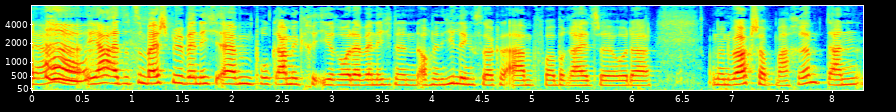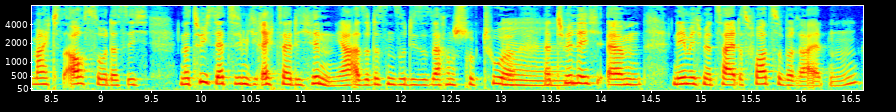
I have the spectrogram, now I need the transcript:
ja, ja, also zum Beispiel, wenn ich ähm, Programme kreiere oder wenn ich einen, auch einen Healing Circle Abend vorbereite oder und einen Workshop mache, dann mache ich das auch so, dass ich, natürlich setze ich mich rechtzeitig hin, ja, also das sind so diese Sachen Struktur. Mm. Natürlich ähm, nehme ich mir Zeit, das vorzubereiten.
